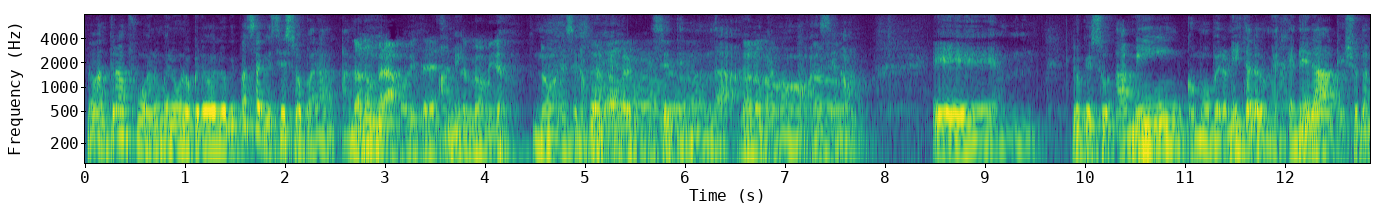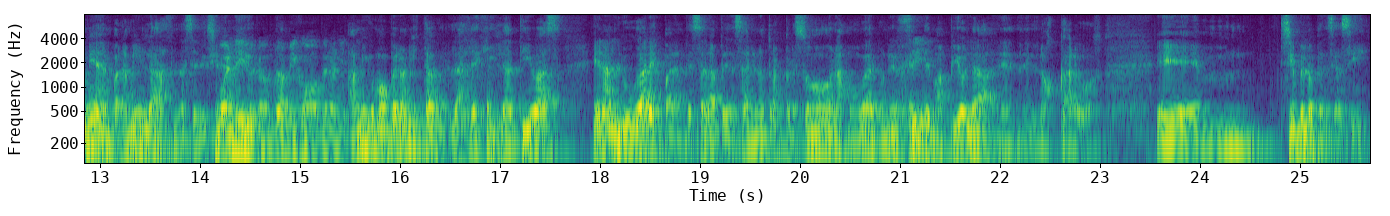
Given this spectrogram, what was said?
No, el tránfuga número uno, pero lo que pasa que es eso para a No mí- nombramos, ¿viste? Ese a mí- no me olvidó. No, ese no No ese te manda. no no ese no. Eh, lo que su- a mí, como peronista, lo que me genera, que yo también, para mí las, las elecciones. Buen libro, lo- a mí como peronista. A mí como peronista, las legislativas eran lugares para empezar a pensar en otras personas, mover, poner Sí. gente más piola en, en los cargos. Eh, siempre lo pensé así.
